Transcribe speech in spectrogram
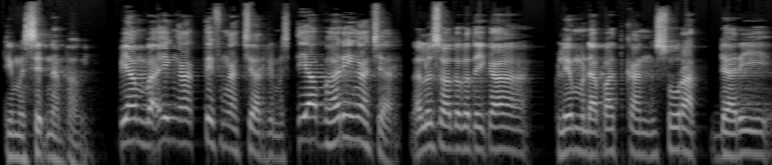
Di Masjid Nabawi. Piyambai aktif ngajar di masjid. Tiap hari ngajar. Lalu suatu ketika beliau mendapatkan surat dari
